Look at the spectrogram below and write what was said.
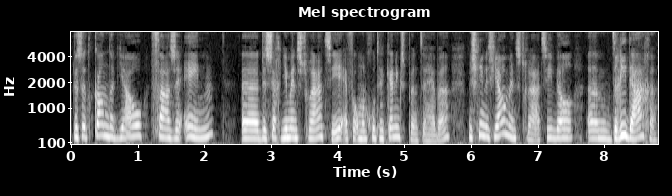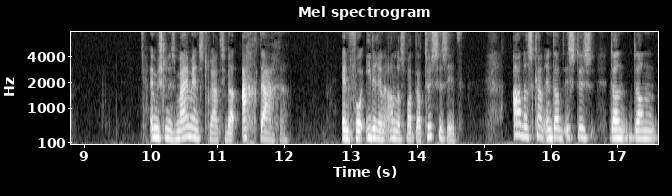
Dus het kan dat jouw fase 1, uh, eh, dus zeg je menstruatie, even om een goed herkenningspunt te hebben. Misschien is jouw menstruatie wel um, drie dagen. En misschien is mijn menstruatie wel acht dagen. En voor iedereen anders wat daartussen zit. Alles kan. En dat is dus, dan, dan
